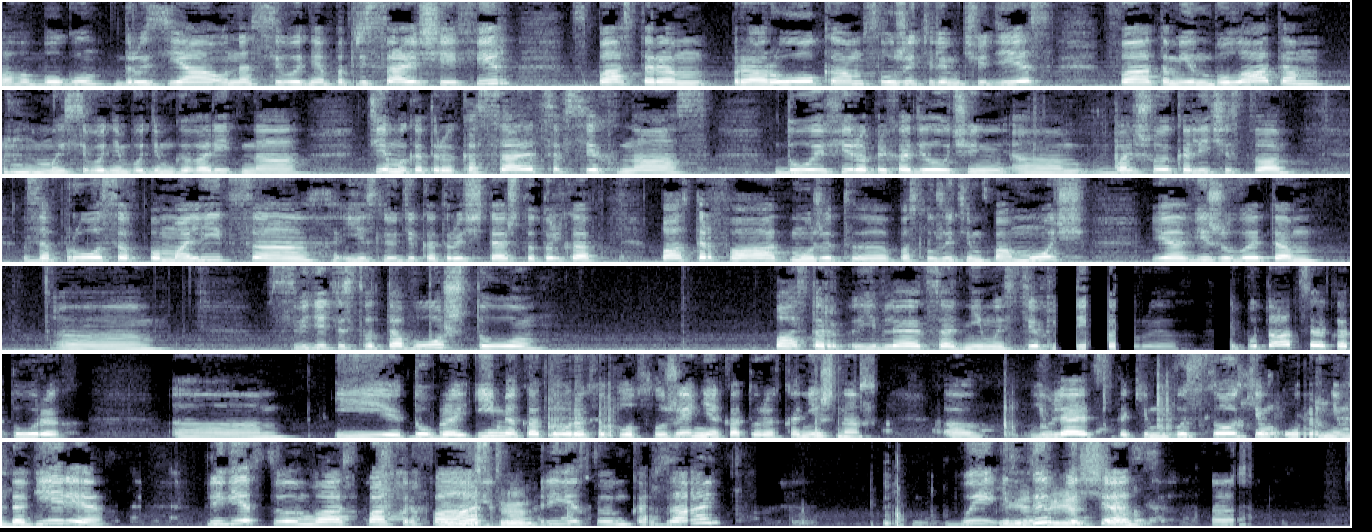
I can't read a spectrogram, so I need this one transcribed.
Слава Богу, друзья, у нас сегодня потрясающий эфир с пастором, пророком, служителем чудес Фатом Юнбулатом. Мы сегодня будем говорить на темы, которые касаются всех нас. До эфира приходило очень э, большое количество запросов помолиться. Есть люди, которые считают, что только пастор Фаат может э, послужить им помочь. Я вижу в этом э, свидетельство того, что пастор является одним из тех людей, которых, репутация которых э, и доброе имя которых, и плод служения которых, конечно, э, является таким высоким уровнем доверия. Приветствуем вас, пастор Фаас. Приветствуем. Приветствуем Казань. Вы из церкви сейчас? Всем.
